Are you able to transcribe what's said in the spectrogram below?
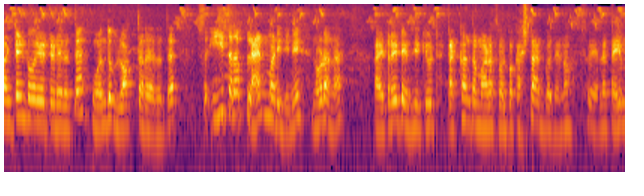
ಕಂಟೆಂಟ್ ಓರಿಯೆಂಟೆಡ್ ಇರುತ್ತೆ, ಒಂದು ಬ್ಲಾಗ್ ಥರ ಇರುತ್ತೆ. ಸೊ ಈ ಥರ ಪ್ಲ್ಯಾನ್ ಮಾಡಿದ್ದೀನಿ ನೋಡೋಣ. ಐ ಟ್ರೈ ಟು ಎಕ್ಸಿಕ್ಯೂಟ್ ಟಕ್ ಅಂತ ಮಾಡೋಕ್ಕೆ ಸ್ವಲ್ಪ ಕಷ್ಟ ಆಗ್ಬೋದೇನೋ. ಸೊ ಎಲ್ಲ ಟೈಮ್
